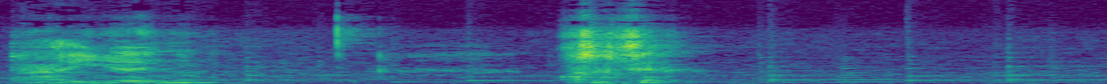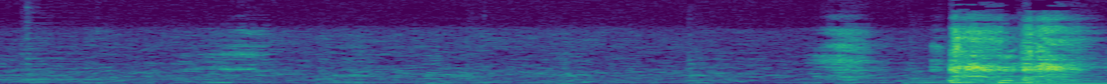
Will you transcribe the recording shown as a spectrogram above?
Tai ini maksudnya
